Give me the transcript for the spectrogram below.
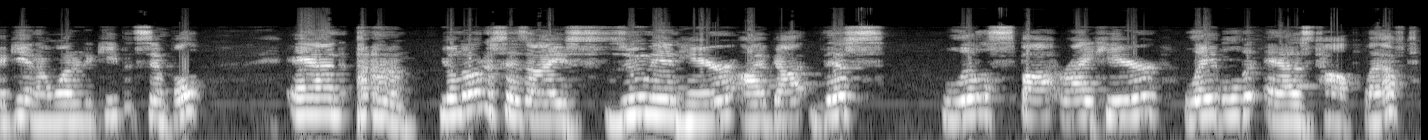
Again, I wanted to keep it simple. And you'll notice as I zoom in here, I've got this little spot right here labeled as top left.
